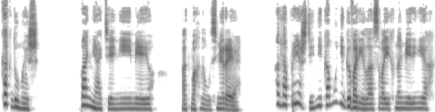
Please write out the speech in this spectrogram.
Как думаешь?» «Понятия не имею», — отмахнулась Мирея. Она прежде никому не говорила о своих намерениях.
